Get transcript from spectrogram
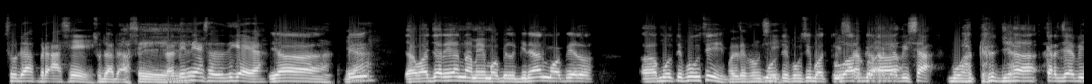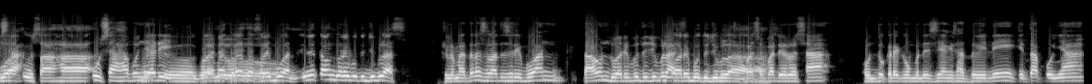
sudah ber-AC. Sudah ada AC. Berarti ini yang 13 ya? ya, Ya. ya. ya wajar ya namanya mobil ginian, mobil eh, multifungsi. Multifungsi. Multifungsi buat Bisa keluarga, keluarga bisa, buat kerja, kerja bisa, buat usaha. usaha pun jadi. Kilometernya Waduh. 100 ribuan. Ini tahun 2017. Kilometer 100 ribuan tahun 2017. 2017. Sobat-sobat Derosa, untuk rekomendasi yang satu ini kita punya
